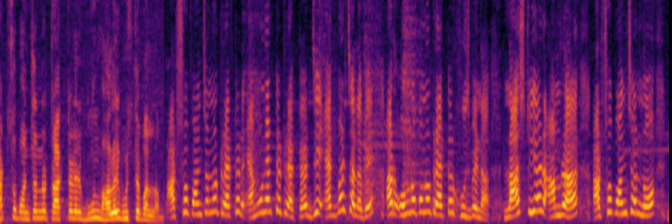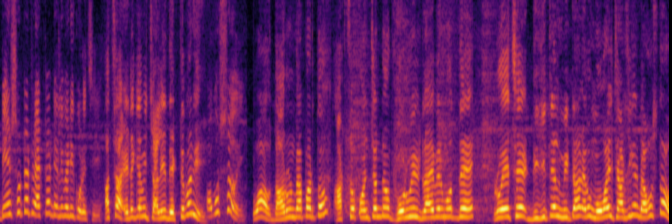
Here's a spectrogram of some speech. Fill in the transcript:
আটশো পঞ্চান্ন ট্রাক্টরের গুণ ভালোই বুঝতে পারলাম। আটশো পঞ্চান্ন ট্র্যাক্টর এমন একটা ট্র্যাক্টর যে একবার চালাবে আর অন্য কোনো ট্র্যাক্টর খুঁজবে না। লাস্ট ইয়ার আমরা আটশো পঞ্চান্ন দেড়শোটা ট্র্যাক্টর ডেলিভারি করেছি। আচ্ছা এটা কি আমি চালিয়ে দেখতে পারি? অবশ্যই। ওয়াও দারুণ ব্যাপার তো। আটশো পঞ্চান্ন ফোর হুইল ড্রাইভের মধ্যে রয়েছে ডিজিটাল মিটার এবং মোবাইল চার্জিং এর ব্যবস্থাও।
